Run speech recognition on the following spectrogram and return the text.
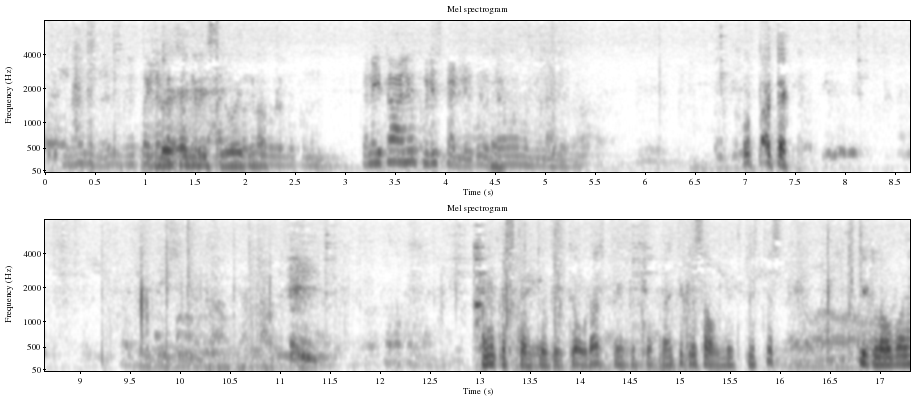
अग्रेसिव्ह आहेत ना. त्यानं इथं आले फडीच काढले होते त्यामुळे म्हणजे नाही गेलं. अटॅक पण कसं करतो बघ, तेवढाच बेबी कोपरा आहे. तिकडे सावलीत घेतेस स्टिक बाळा.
